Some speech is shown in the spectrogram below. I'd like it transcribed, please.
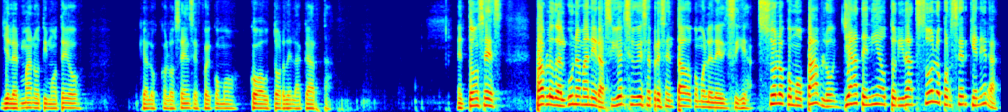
y el hermano Timoteo, que a los colosenses fue como coautor de la carta. Entonces, Pablo de alguna manera, si él se hubiese presentado como le decía, solo como Pablo ya tenía autoridad solo por ser quien era.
